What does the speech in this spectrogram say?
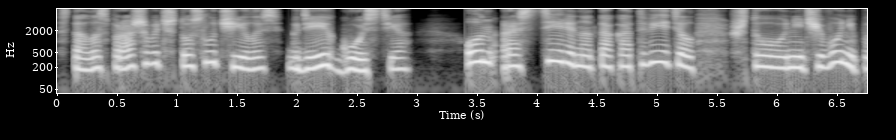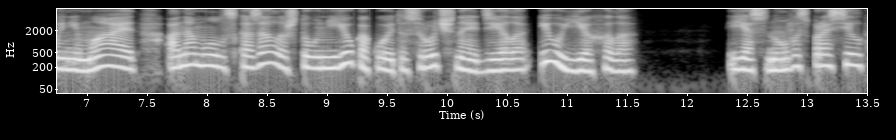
стала спрашивать, что случилось, где их гостья. Он растерянно так ответил, что ничего не понимает. Она, мол, сказала, что у нее какое-то срочное дело, и уехала. Я снова спросил,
